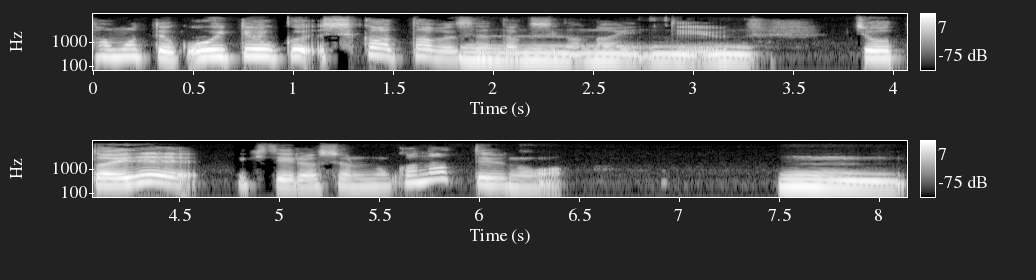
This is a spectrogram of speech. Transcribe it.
保っておく置いておくしか多分選択肢がないっていううん状態で生きていらっしゃるのかなっていうのは思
